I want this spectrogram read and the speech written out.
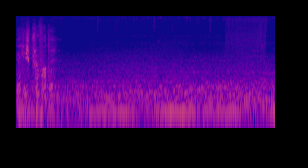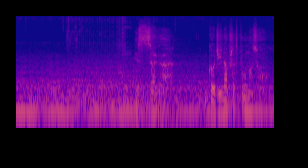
Jakieś przewody. Jest zegar. Godzina przed północą.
